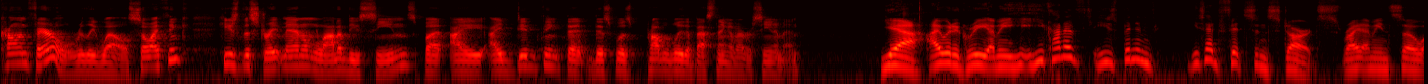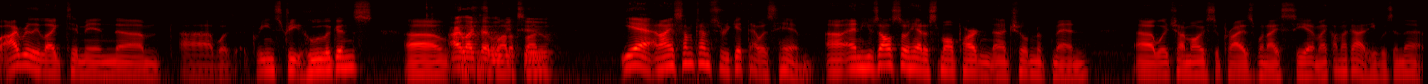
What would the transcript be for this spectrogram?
colin farrell really well so i think he's the straight man on a lot of these scenes but i i did think that this was probably the best thing i've ever seen him in Yeah, I would agree. I mean, he, he kind of he's been in he's had fits and starts, right? I mean, so I really liked him in um uh what was it Green Street Hooligans. Um, i like that a lot movie of fun. too Yeah, and I sometimes forget that was him. Uh, and he's also had a small part in uh, Children of Men, uh, which I'm always surprised when I see it. I'm like, oh my god, he was in that.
